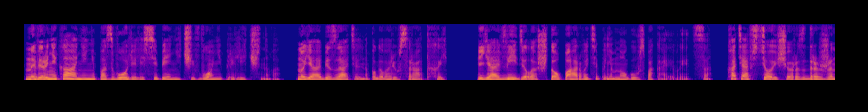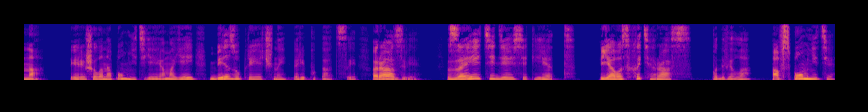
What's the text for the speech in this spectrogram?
Наверняка они не позволили себе ничего неприличного, но я обязательно поговорю с Радхой. Я видела, что Парвати понемногу успокаивается, хотя все еще раздражена, и решила напомнить ей о моей безупречной репутации. Разве за эти десять лет я вас хоть раз подвела? А вспомните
